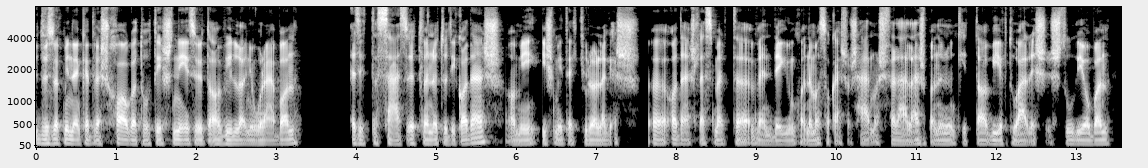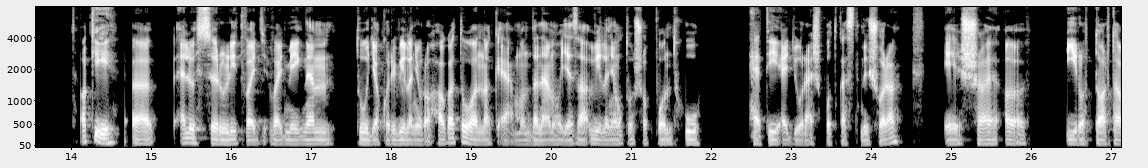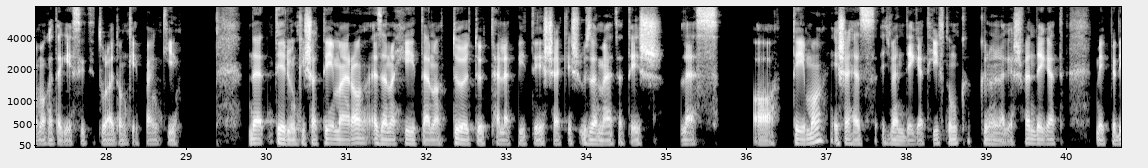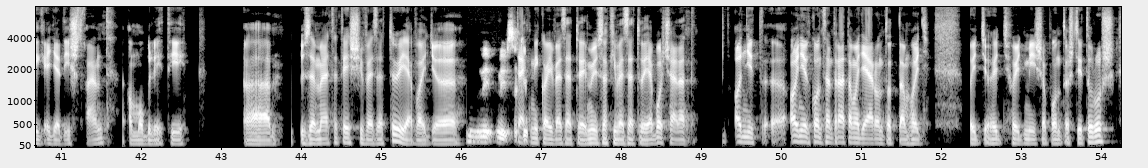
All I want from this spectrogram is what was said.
Üdvözlök minden kedves hallgatót és nézőt a villanyórában. Ez itt a 155. adás, ami ismét egy különleges adás lesz, mert vendégünk van, nem a szokásos hármas felállásban ülünk itt a virtuális stúdióban. Aki először ül itt, vagy, vagy még nem túl gyakori villanyóra hallgató, annak elmondanám, hogy ez a villanyautósok.hu heti egyórás podcast műsora, és a írott tartalmakat egészíti tulajdonképpen ki. De térünk is a témára, ezen a héten a töltőtelepítések és üzemeltetés lesz a téma, és ehhez egy vendéget hívtunk, különleges vendéget, mégpedig Egyed Istvánt, a Mobility uh, üzemeltetési vezetője, vagy uh, műszaki. technikai vezetője, műszaki vezetője, bocsánat, annyit, annyit koncentráltam, hogy elrontottam, hogy, hogy, hogy, hogy mi is a pontos titulus.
